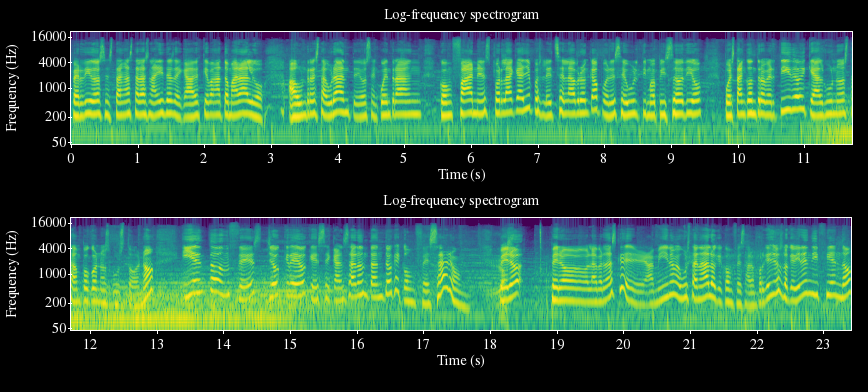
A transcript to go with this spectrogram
Perdidos están hasta las narices de cada vez que van a tomar algo a un restaurante o se encuentran con fans por la calle, pues le echen la bronca por ese último episodio pues tan controvertido y que a algunos tampoco nos gustó, ¿no? Y entonces yo creo que se cansaron tanto que confesaron. Pero pero la verdad es que a mí no me gusta nada lo que confesaron, porque ellos lo que vienen diciendo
